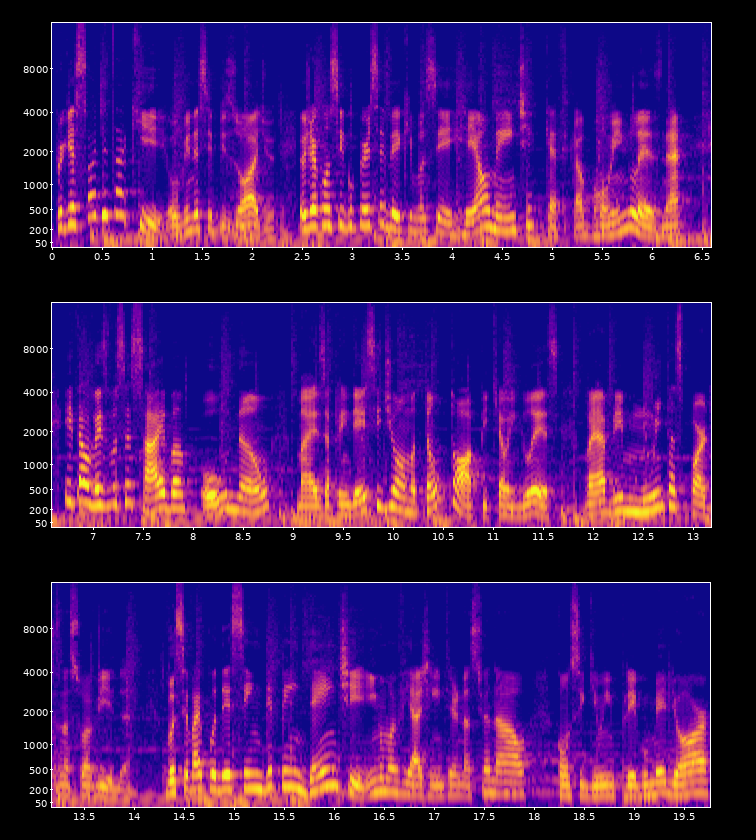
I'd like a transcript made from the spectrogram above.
porque só de estar tá aqui ouvindo esse episódio, eu já consigo perceber que você realmente quer ficar bom em inglês, né? E talvez você saiba ou não, mas aprender esse idioma tão top que é o inglês vai abrir muitas portas na sua vida. Você vai poder ser independente em uma viagem internacional, conseguir um emprego melhor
